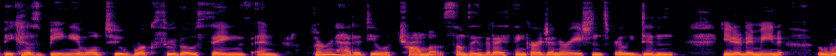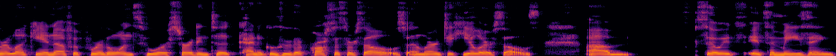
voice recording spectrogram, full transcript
because being able to work through those things and learn how to deal with trauma, something that I think our generations really didn't. You know what I mean? We're lucky enough if we're the ones who are starting to kind of go through that process ourselves and learn to heal ourselves. Um, so it's it's amazing.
